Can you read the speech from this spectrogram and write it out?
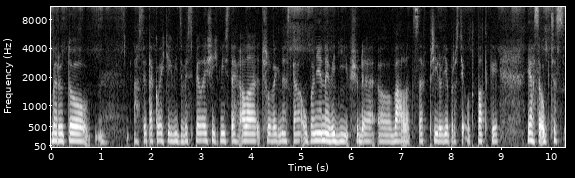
beru to asi takových těch víc vyspělejších místech, ale člověk dneska úplně nevidí všude uh, válet se v přírodě prostě odpadky. Já se občas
